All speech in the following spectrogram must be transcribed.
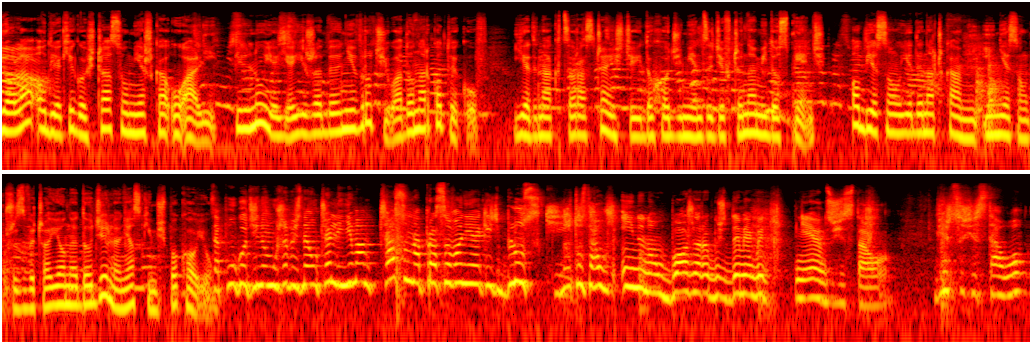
Jola od jakiegoś czasu mieszka u Ali. Pilnuje jej, żeby nie wróciła do narkotyków. Jednak coraz częściej dochodzi między dziewczynami do spięć. Obie są jedynaczkami i nie są przyzwyczajone do dzielenia z kimś pokoju. Za pół godziny muszę być na uczelni, nie mam czasu na prasowanie jakiejś bluzki. No to załóż inną, Boże, robisz dym, jakby nie wiem, co się stało. Wiesz, co się stało?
